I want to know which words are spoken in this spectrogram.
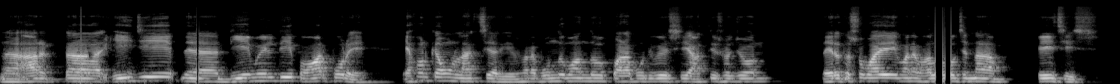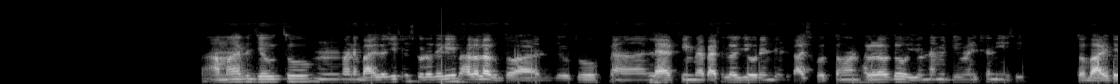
না আর একটা এই যে অ্যা ডিএমএলটি পাওয়ার পরে এখন কেমন লাগছে আরকি? মানে বন্ধু-বান্ধব, পাড়া-প্রতিবেশী, আত্মীয়স্বজন এরা তো সবাই মানে ভালো বলছে, "না পেয়েছিস।" আমার যেহেতু মানে বায়োলজিটা ছোট থেকেই ভালো লাগতো। আর যেহেতু ল্যাব কিংবা প্যাথোলজি ওরিয়েন্টেড কাজ করতে আমার ভালো লাগতো ওইজন্য আমি ডিএমএলটি টা নিয়েছি। তো বাড়িতে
